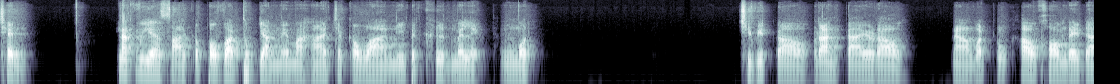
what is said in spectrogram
เช่น นักวิทยาศาสตร์ก็พบว่าทุกอย่างในมหาจักรวาลนี้เป็นคลื่นแม่เหล็กทั้งหมด ชีวิตเราร่างกายเรานาวัตถุเข้าของใด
